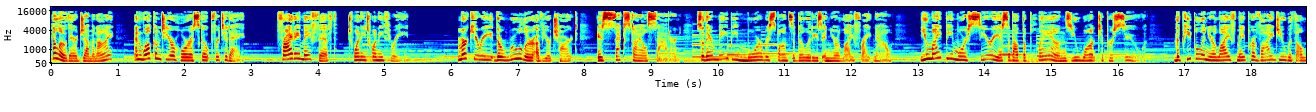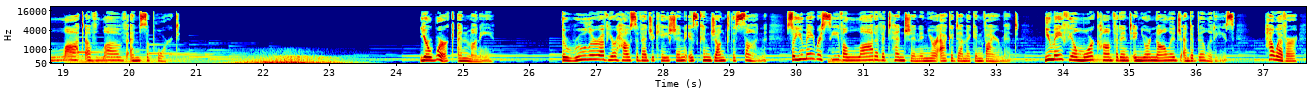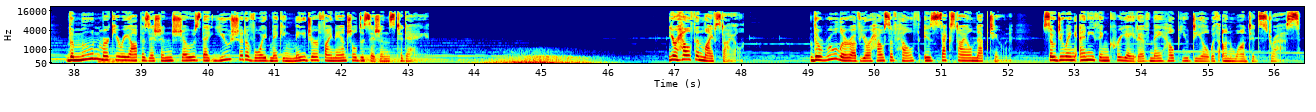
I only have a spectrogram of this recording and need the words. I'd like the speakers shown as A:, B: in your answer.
A: Hello there, Gemini, and welcome to your horoscope for today, Friday, May 5th, 2023. Mercury, the ruler of your chart, is sextile Saturn, so there may be more responsibilities in your life right now. You might be more serious about the plans you want to pursue. The people in your life may provide you with a lot of love and support. Your work and money. The ruler of your house of education is conjunct the sun, so you may receive a lot of attention in your academic environment. You may feel more confident in your knowledge and abilities. However, the Moon Mercury opposition shows that you should avoid making major financial decisions today. Your health and lifestyle. The ruler of your house of health is sextile Neptune so doing anything creative may help you deal with unwanted stress.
